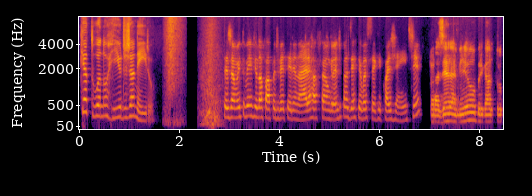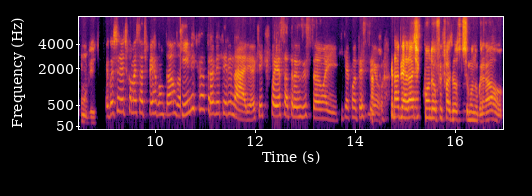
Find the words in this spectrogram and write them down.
que atua no Rio de Janeiro. Seja muito bem-vindo ao Papo de Veterinária. Rafael, é um grande prazer ter você aqui com a gente. Prazer é meu, obrigado pelo convite. Eu gostaria de começar te perguntando, química para veterinária, o que, que foi essa transição aí? O que, que aconteceu? Na verdade, quando eu fui fazer o segundo grau,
